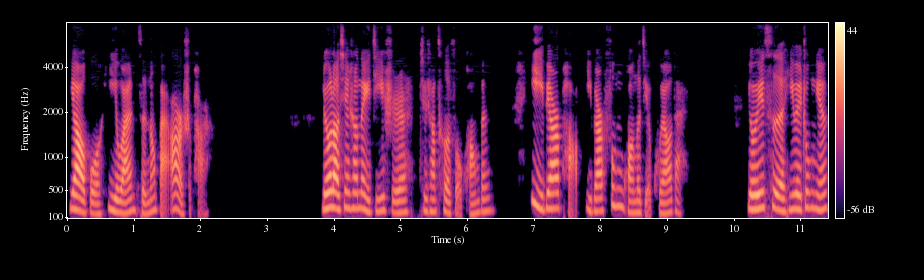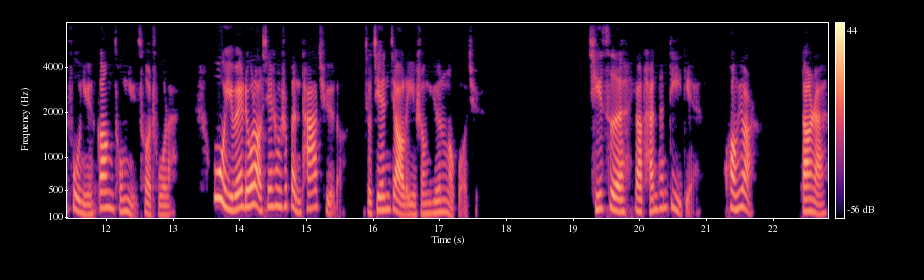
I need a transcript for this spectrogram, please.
要不一晚怎能摆二十盘？刘老先生内急时就向厕所狂奔，一边跑一边疯狂的解裤腰带。有一次，一位中年妇女刚从女厕出来，误以为刘老先生是奔她去的，就尖叫了一声，晕了过去。其次要谈谈地点，矿院。当然，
